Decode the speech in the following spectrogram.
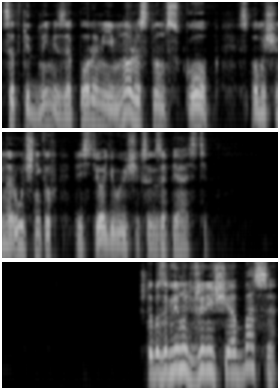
с откидными запорами и множеством скоб с помощью наручников, пристегивающихся к запястьям. Чтобы заглянуть в жилище Аббаса,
